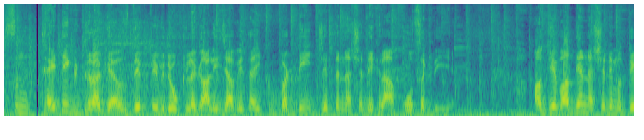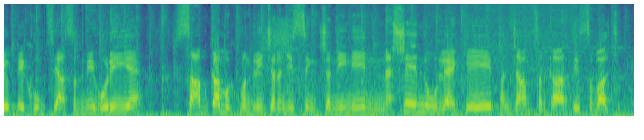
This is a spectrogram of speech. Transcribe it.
ਸਿੰਥੈਟਿਕ ਡਰੱਗ ਹੈ ਉਸ ਦੇ ਉੱਤੇ ਵੀ ਰੋਕ ਲਗਾ ਲਈ ਜਾਵੇ ਤਾਂ ਇੱਕ ਵੱਡੀ ਜਿੱਤ ਨਸ਼ੇ ਦੇ ਖਿਲਾਫ ਹੋ ਸਕਦੀ ਹੈ। ਅੱਗੇ ਵਧਦੇ ਨਸ਼ੇ ਦੇ ਮੁੱਦੇ ਉੱਤੇ ਖੂਬ ਸਿਆਸਤ ਵੀ ਹੋ ਰਹੀ ਹੈ। ਸਾਬਕਾ ਮੁੱਖ ਮੰਤਰੀ ਚਰਨਜੀਤ ਸਿੰਘ ਚੰਨੀ ਨੇ ਨਸ਼ੇ ਨੂੰ ਲੈ ਕੇ ਪੰਜਾਬ ਸਰਕਾਰ ਤੇ ਸਵਾਲ ਚੁੱਕੇ।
